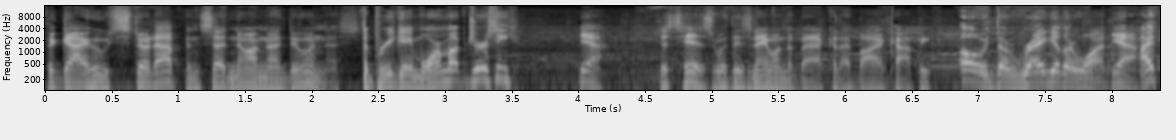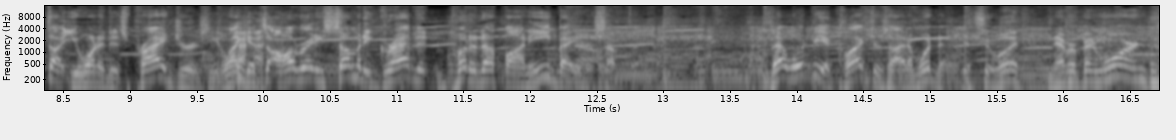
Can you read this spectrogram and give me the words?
The guy who stood up and said, no, I'm not doing this. The pregame warm up jersey? Yeah, just his with his name on the back. Could I buy a copy? Oh, the regular one. Yeah. I thought you wanted his pride jersey. Like it's already somebody grabbed it and put it up on eBay or something. That would be a collector's item, wouldn't it? Yes, it would. Never been worn.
